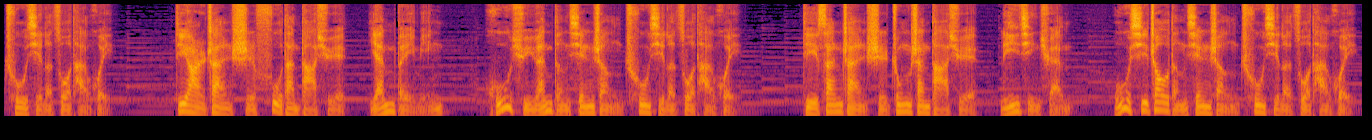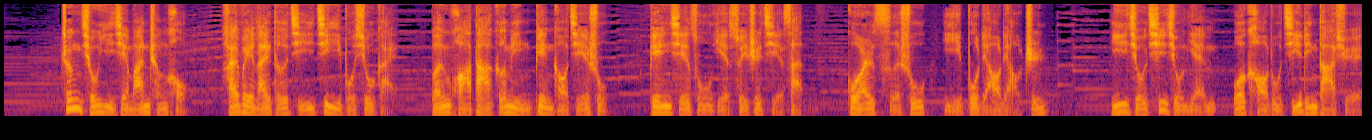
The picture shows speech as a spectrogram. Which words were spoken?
出席了座谈会。第二站是复旦大学，严北明、胡曲元等先生出席了座谈会。第三站是中山大学，李锦泉、吴锡昭等先生出席了座谈会。征求意见完成后，还未来得及进一步修改。文化大革命便告结束，编写组也随之解散，故而此书已不了了之。一九七九年，我考入吉林大学，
